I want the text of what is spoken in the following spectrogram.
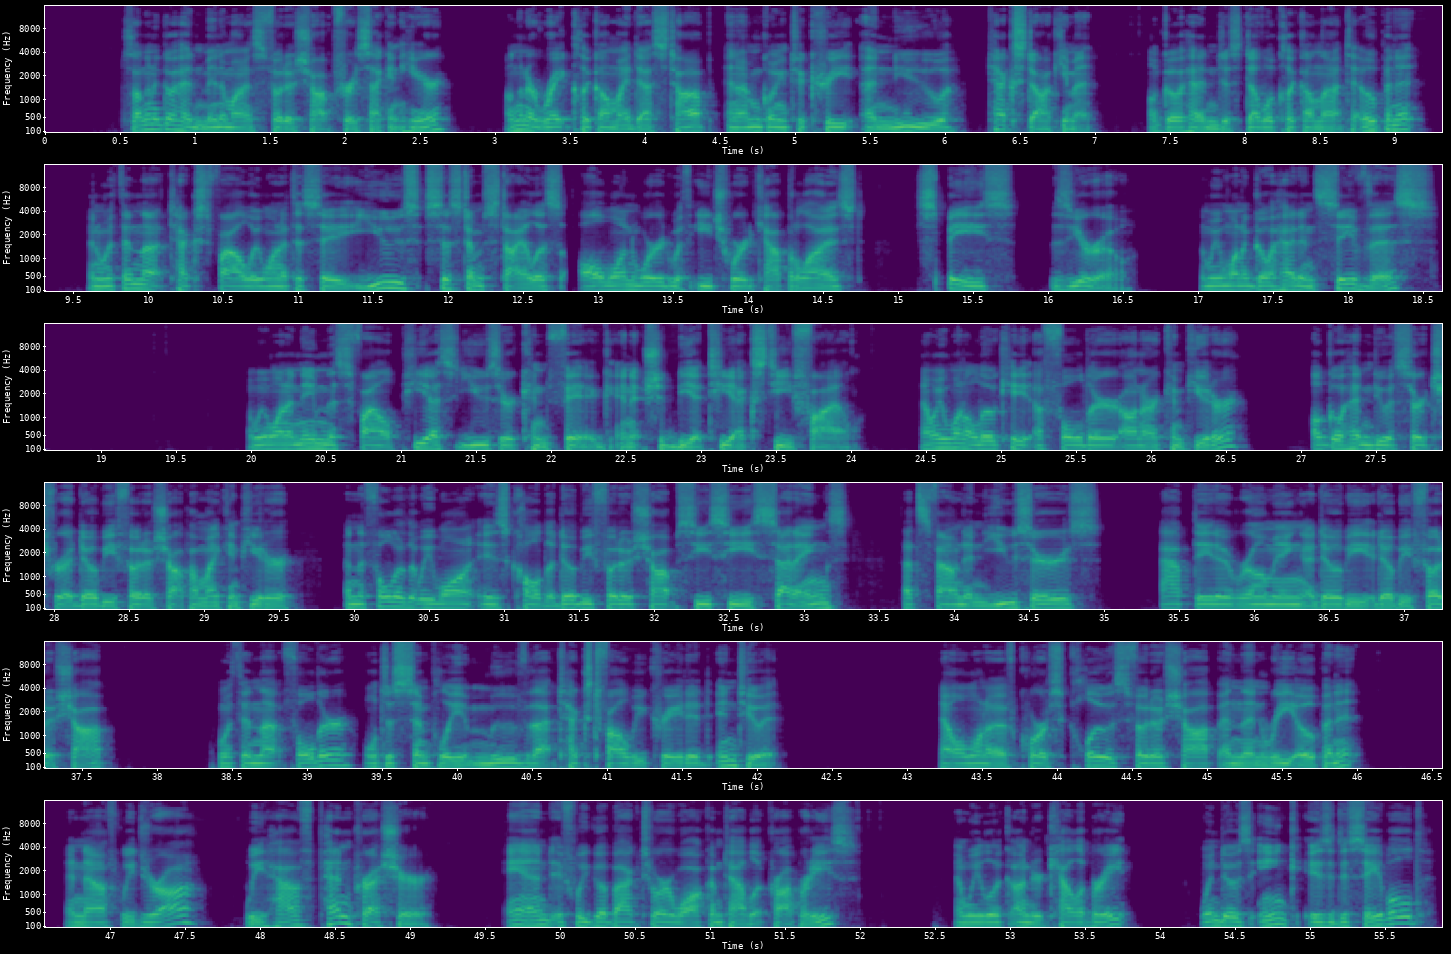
So I'm going to go ahead and minimize Photoshop for a second here. I'm going to right click on my desktop and I'm going to create a new text document. I'll go ahead and just double click on that to open it. And within that text file, we want it to say use system stylus, all one word with each word capitalized, space zero. And we want to go ahead and save this. And we want to name this file ps user config, and it should be a txt file. Now we want to locate a folder on our computer. I'll go ahead and do a search for Adobe Photoshop on my computer. And the folder that we want is called Adobe Photoshop CC Settings. That's found in Users, App Data, Roaming, Adobe, Adobe Photoshop. Within that folder, we'll just simply move that text file we created into it. Now we'll want to, of course, close Photoshop and then reopen it. And now if we draw, we have pen pressure. And if we go back to our Wacom tablet properties and we look under Calibrate, Windows Ink is disabled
